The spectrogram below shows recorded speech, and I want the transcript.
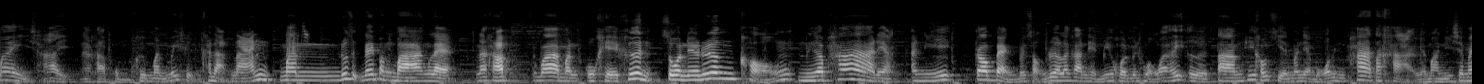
ไม่ใช่นะครับผมคือมันไม่ถึงขนาดนั้น มันรู้สึกได้บางๆแหละนะครับว่ามันโอเคขึ้น ส่วนในเรื่องของเนื้อผ้าเนี่ยอันนี้ก็แบ่งเป็นสองเรื่องแล้วกันเห็นมีคนเป็นห่วงว่าเฮ้ยเออตามที่เขาเขียนมาเนี่ยบอกว่าเป็นผ้าตะข่ายอะไรมานี้ใช่ไหม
